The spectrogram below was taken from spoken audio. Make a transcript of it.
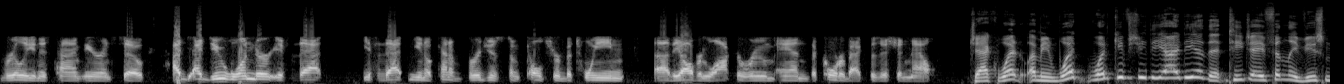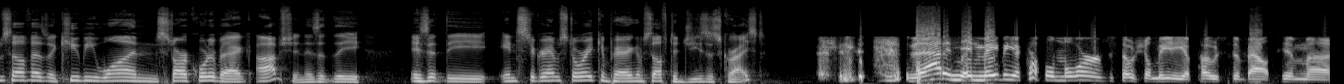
really in his time here. And so I, I do wonder if that if that you know kind of bridges some culture between uh, the Auburn locker room and the quarterback position now. Jack, what I mean, what what gives you the idea that TJ Finley views himself as a QB one star quarterback option? Is it the is it the Instagram story comparing himself to Jesus Christ? that and, and, maybe a couple more social media posts about him uh,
